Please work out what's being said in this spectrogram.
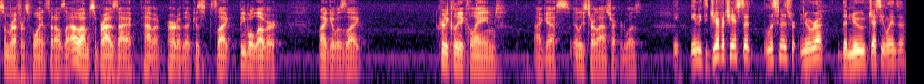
some reference points that I was like, "Oh, I'm surprised I haven't heard of it," because it's like people love her. Like it was like critically acclaimed, I guess. At least her last record was. Enoch, did you have a chance to listen to this new rut, the new Jessy Lanza?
